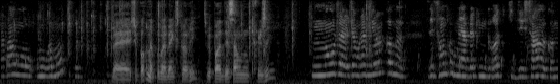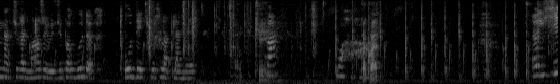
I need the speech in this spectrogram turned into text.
Papa, on, on remonte? Ben, je sais pas, on n'a pas bien, bien exploré. Tu veux pas descendre, creuser? Non, j'aimerais mieux comme euh, descendre comme mais avec une grotte qui descend euh, comme naturellement. J'ai j'ai pas le goût de trop détruire la planète. Ok. Wow. Quoi, quoi? Euh, ici,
